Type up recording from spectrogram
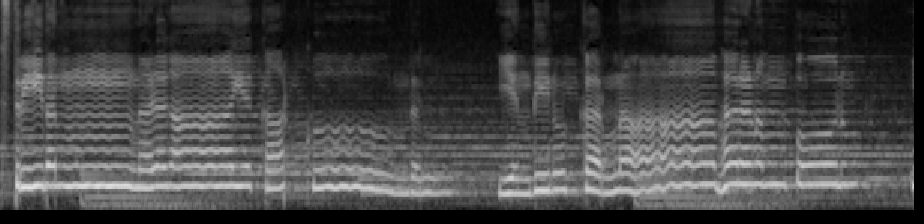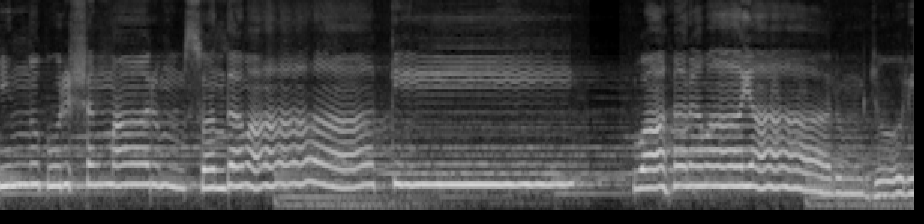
സ്ത്രീതൻ അഴകായ കാർക്കൂന്തൽ എന്തിനു കർണാഭരണം ഇന്നു പുരുഷന്മാരും സ്വന്തമാക്കി. വാഹനമായാലും ജോലിയായാലും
